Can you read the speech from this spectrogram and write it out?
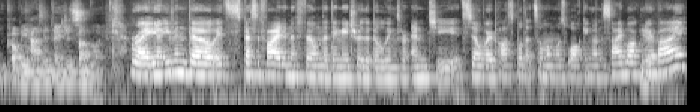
he probably has endangered some life. Right, you know, even though it's specified in the film that they made sure the buildings are empty, it's still very possible that someone was walking on the sidewalk Yeah. nearby.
